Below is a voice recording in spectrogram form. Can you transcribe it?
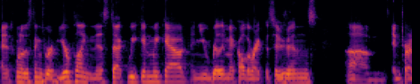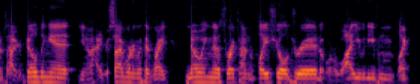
And it's one of those things where if you're playing this deck week in, week out, and you really make all the right decisions um, in terms of how you're building it, you know, how you're sideboarding with it, right? Knowing that it's the right time to play Sheoldred or why you would even like,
